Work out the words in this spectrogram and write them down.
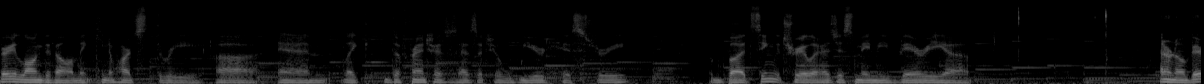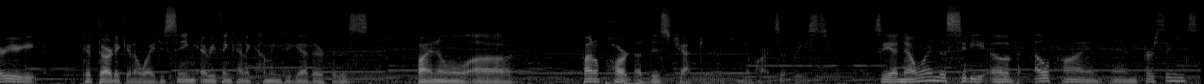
very long development, Kingdom Hearts 3, uh, and like the franchise has had such a weird history. But seeing the trailer has just made me very, uh, I don't know, very cathartic in a way. Just seeing everything kind of coming together for this final, uh, final part of this chapter of Kingdom Hearts, at least. So yeah, now we're in the city of Elfheim, and first things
